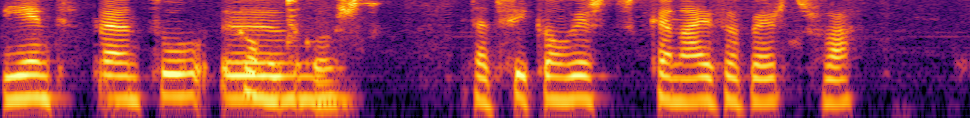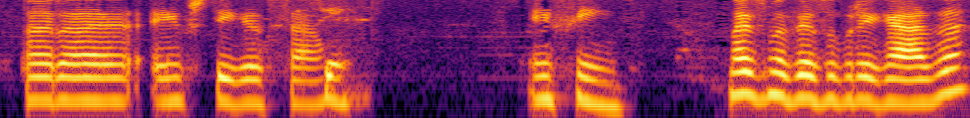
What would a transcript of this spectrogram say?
e entretanto com muito gosto. Portanto, ficam estes canais abertos, vá, para a investigação. Sim. Enfim, mais uma vez obrigada.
